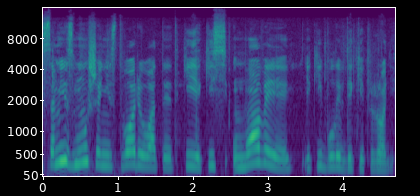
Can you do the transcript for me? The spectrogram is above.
Самі змушені створювати такі якісь умови, які були в дикій природі.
